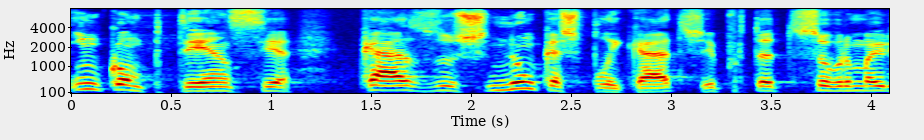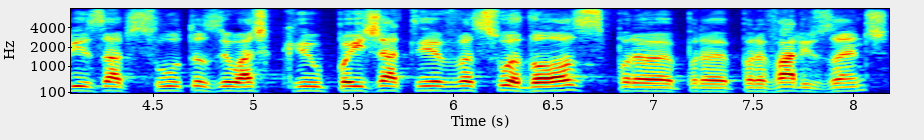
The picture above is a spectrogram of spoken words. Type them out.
incompetência, casos nunca explicados e, portanto, sobre maiorias absolutas, eu acho que o país já teve a sua dose para, para, para, vários anos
